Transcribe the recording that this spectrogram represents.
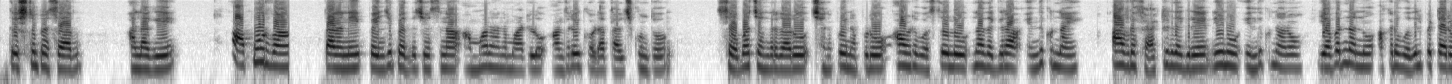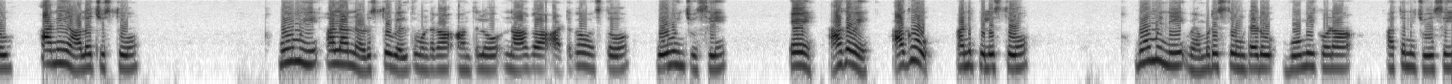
కృష్ణప్రసాద్ అలాగే అపూర్వ తనని పెంచి పెద్ద చేసిన అమ్మా నాన్న మాటలు అందరూ కూడా తలుచుకుంటూ శోభా చంద్ర గారు చనిపోయినప్పుడు ఆవిడ వస్తువులు నా దగ్గర ఎందుకున్నాయి? ఆవిడ ఫ్యాక్టరీ దగ్గరే నేను ఎందుకున్నాను? ఎవరు నన్ను అక్కడ వదిలిపెట్టారు? అని ఆలోచిస్తూ భూమి అలా నడుస్తూ వెళ్తూ ఉండగా అంతలో నాగా అటగా వస్తూ భూమిని చూసి ఏ ఆగవే ఆగు! అని పిలుస్తూ భూమిని వెంబడిస్తూ ఉంటాడు. భూమి కూడా అతన్ని చూసి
